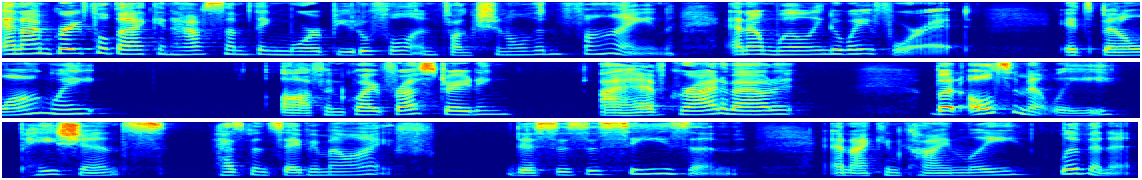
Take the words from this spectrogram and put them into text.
And I'm grateful that I can have something more beautiful and functional than fine, and I'm willing to wait for it. It's been a long wait, often quite frustrating. I have cried about it, but ultimately, patience has been saving my life. This is a season, and I can kindly live in it.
